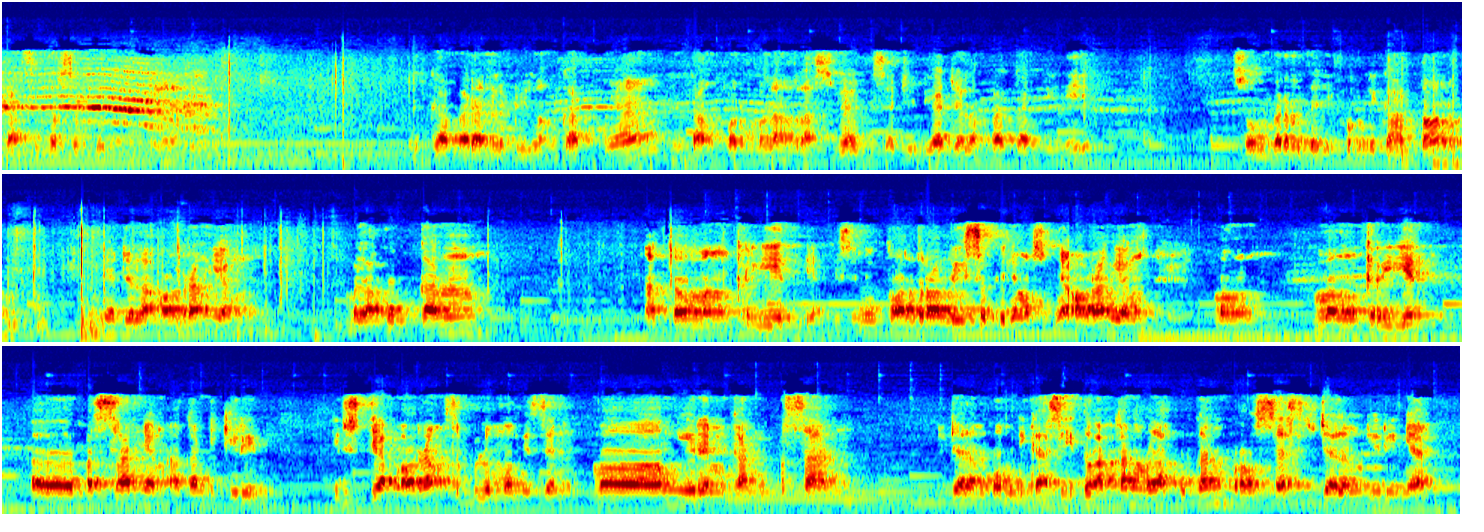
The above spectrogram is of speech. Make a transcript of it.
komunikasi tersebut. Gambaran lebih lengkapnya tentang formula Laswell bisa dilihat dalam bagian ini. Sumber dari komunikator. Ini adalah orang yang melakukan atau mengcreate ya di sini kontrol riset. Ini maksudnya orang yang meng mengcreate uh, pesan yang akan dikirim. Jadi setiap orang sebelum memisen, mengirimkan pesan di dalam komunikasi itu akan melakukan proses di dalam dirinya,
